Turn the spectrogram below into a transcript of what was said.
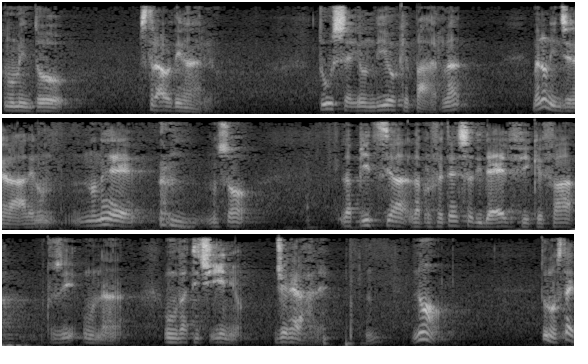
momento straordinario. Tu sei un Dio che parla, ma non in generale, non, non è, non so, la Pizia, la profetessa di Delfi che fa così una, un vaticinio generale. No, tu non stai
